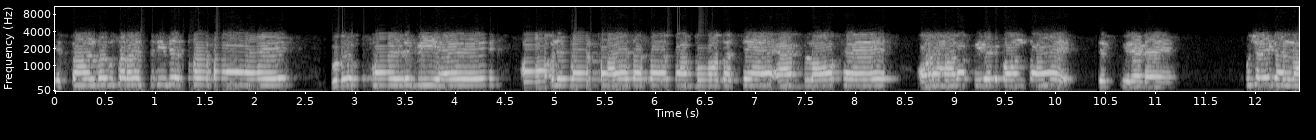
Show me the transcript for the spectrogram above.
इसका आंसर तो सर हमें सीधे पता है। ग्रुप थर्ड भी है। आपने बताया था सर आप बहुत अच्छे हैं। एप ब्लॉक है। और हमारा पीरियड कौन सा है? सिक्स पीरियड है। कुछ नहीं करना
